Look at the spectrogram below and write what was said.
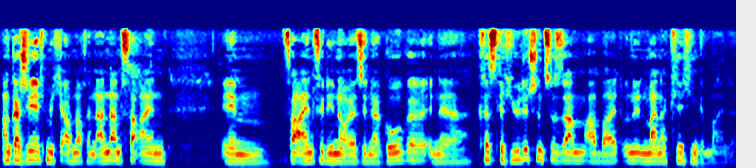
engagiere ich mich auch noch in anderen Vereinen, im Verein für die neue Synagoge, in der christlich-jüdischen Zusammenarbeit und in meiner Kirchengemeinde.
